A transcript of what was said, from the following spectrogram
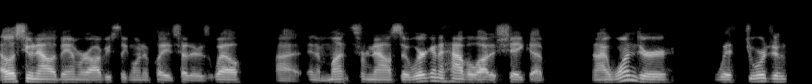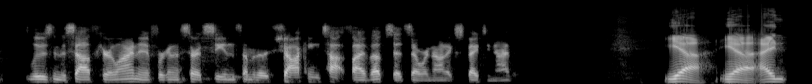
LSU and Alabama are obviously going to play each other as well uh, in a month from now. So we're going to have a lot of shakeup. And I wonder with Georgia losing to South Carolina if we're going to start seeing some of those shocking top five upsets that we're not expecting either. Yeah, yeah. I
